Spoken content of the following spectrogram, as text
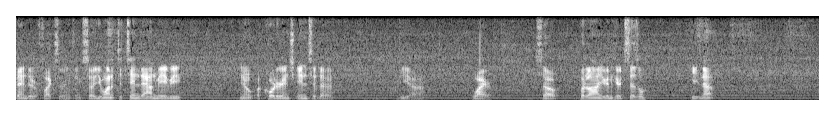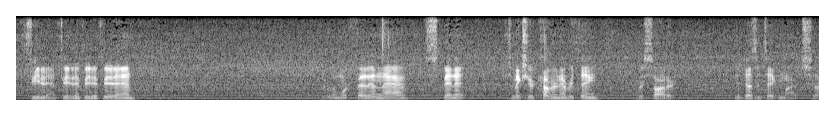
bend it or flex it or anything. So you want it to tin down maybe, you know, a quarter inch into the the uh, wire. So put it on, you're gonna hear it sizzle, heating up. Feed it in, feed it in, feed it in, feed it in. Get a little more fed in there. Spin it. Just make sure you're covering everything with solder. It doesn't take much, so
